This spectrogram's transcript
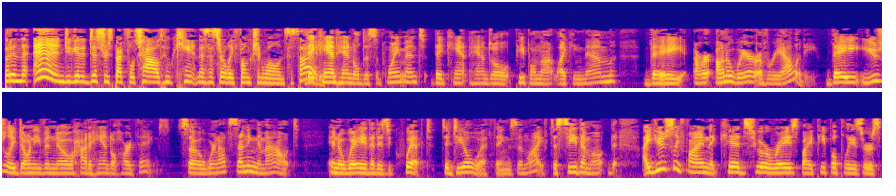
But in the end, you get a disrespectful child who can't necessarily function well in society. They can't handle disappointment. They can't handle people not liking them. They are unaware of reality. They usually don't even know how to handle hard things. So we're not sending them out in a way that is equipped to deal with things in life, to see them. I usually find that kids who are raised by people pleasers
